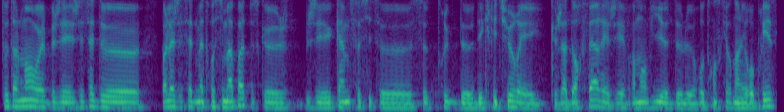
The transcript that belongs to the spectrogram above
Totalement, ouais. J'essaie de, voilà, j'essaie de mettre aussi ma patte parce que je- j'ai quand même aussi ce, ce truc de- d'écriture et que j'adore faire et j'ai vraiment envie de le retranscrire dans les reprises.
